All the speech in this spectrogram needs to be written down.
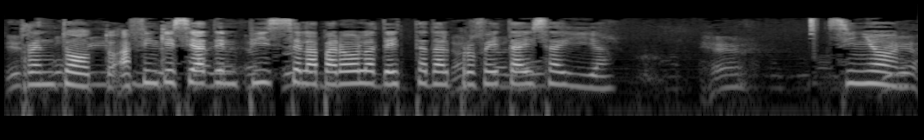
38, affinché si adempisse la parola detta dal profeta Isaia. Signore,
